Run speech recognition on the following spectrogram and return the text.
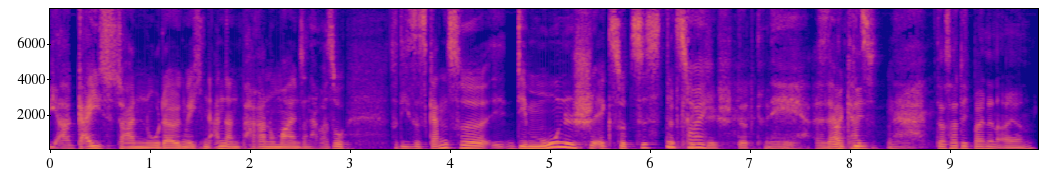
ja, Geistern oder irgendwelchen anderen paranormalen Sachen. Aber so, so dieses ganze dämonische Exorzistenzeug. kritisch, das kritisch. Nee, also damit Hat kannst, na, Das hatte ich bei den Eiern.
